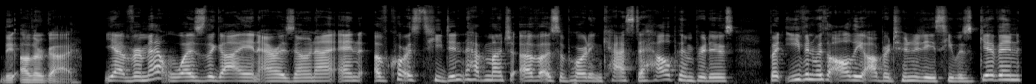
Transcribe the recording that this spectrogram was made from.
the other guy. Yeah, Vermette was the guy in Arizona, and of course, he didn't have much of a supporting cast to help him produce, but even with all the opportunities he was given,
